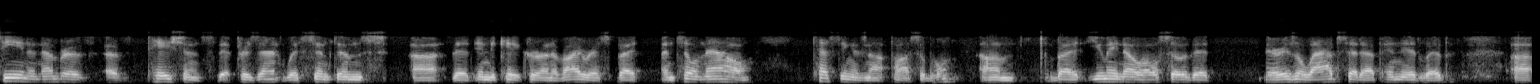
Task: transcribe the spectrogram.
seen a number of, of patients that present with symptoms uh, that indicate coronavirus, but until now, testing is not possible. Um, but you may know also that there is a lab set up in Idlib uh,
